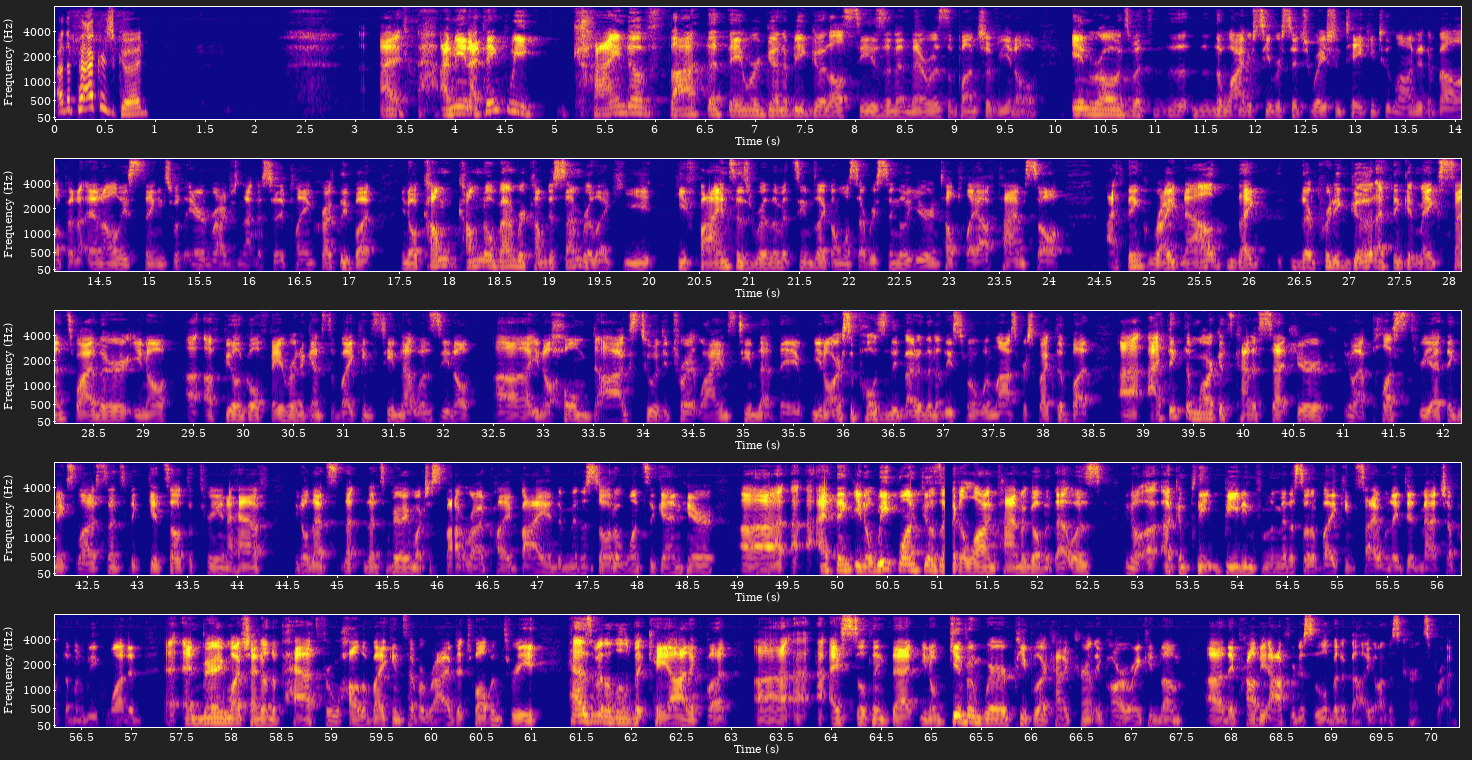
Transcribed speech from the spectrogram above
Are the Packers good? I I mean, I think we kind of thought that they were going to be good all season, and there was a bunch of you know inroads with the, the wide receiver situation taking too long to develop, and, and all these things with Aaron Rodgers not necessarily playing correctly. But you know, come come November, come December, like he he finds his rhythm. It seems like almost every single year until playoff time. So I think right now, like they're pretty good. I think it makes sense why they're you know a, a field goal favorite against the Vikings team that was you know uh, you know, home dogs to a Detroit Lions team that they, you know, are supposedly better than at least from a win loss perspective. But uh, I think the market's kind of set here, you know, at plus three. I think makes a lot of sense if it gets out to three and a half. You know, that's that, that's very much a spot where I'd probably buy into Minnesota once again here. Uh, I think you know, week one feels like a long time ago, but that was you know a, a, complete beating from the Minnesota Vikings side when they did match up with them in Week One, and and very much I know the path for how the Vikings have arrived at 12 and three has been a little bit chaotic, but uh, I, I, still think that you know, given where people are kind of currently power ranking them, uh, they probably offer just a little bit of value on this current spread.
